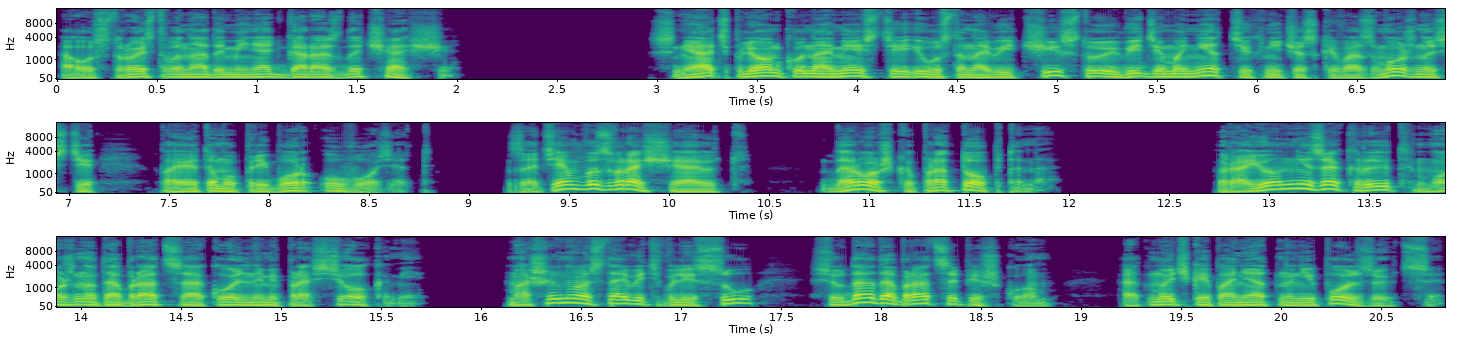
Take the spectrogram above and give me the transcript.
а устройство надо менять гораздо чаще. Снять пленку на месте и установить чистую, видимо, нет технической возможности, поэтому прибор увозят. Затем возвращают. Дорожка протоптана. Район не закрыт, можно добраться окольными проселками. Машину оставить в лесу, сюда добраться пешком. Отмычкой, понятно, не пользуются,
